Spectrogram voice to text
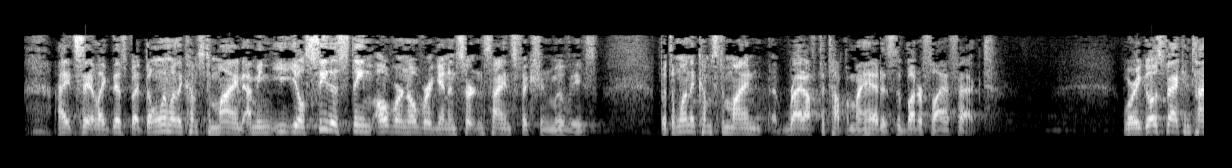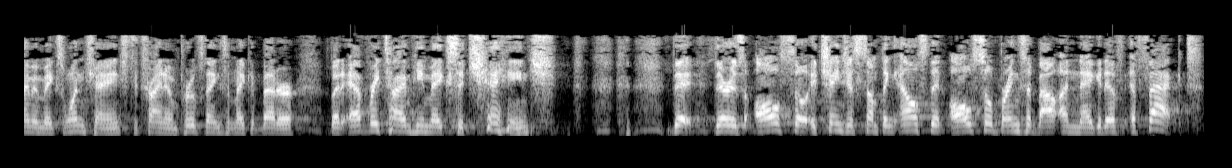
I'd say it like this, but the only one that comes to mind, I mean, you'll see this theme over and over again in certain science fiction movies. But the one that comes to mind uh, right off the top of my head is the butterfly effect where he goes back in time and makes one change to try to improve things and make it better, but every time he makes a change, there is also, it changes something else that also brings about a negative effect.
